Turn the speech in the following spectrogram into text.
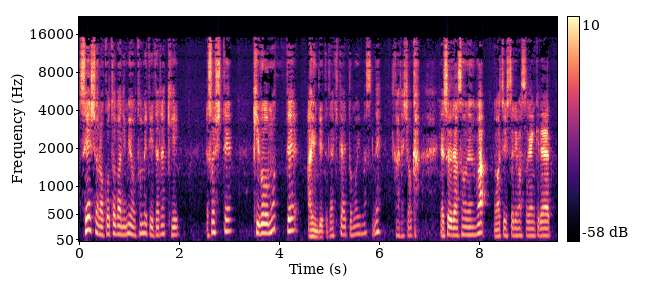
聖書の言葉に目を留めていただき、そして希望を持って歩んでいただきたいと思いますね。いかがでしょうか。それでは送電はお待ちしております。お元気で。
